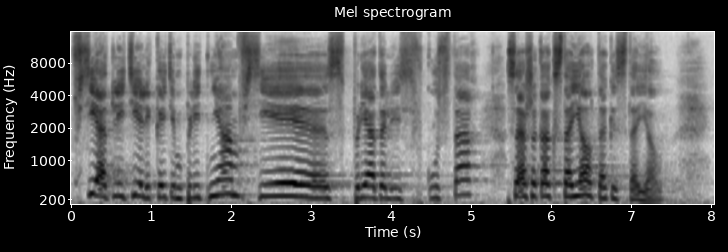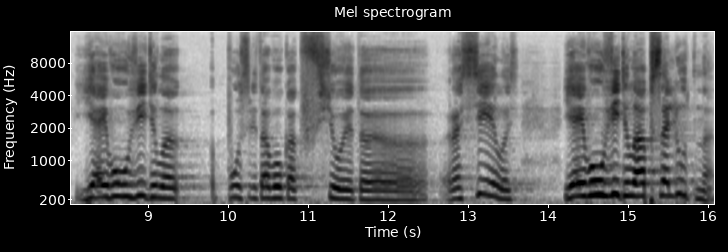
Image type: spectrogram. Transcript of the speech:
Все отлетели к этим плетням, все спрятались в кустах. Саша как стоял, так и стоял. Я его увидела после того, как все это рассеялось. Я его увидела абсолютно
